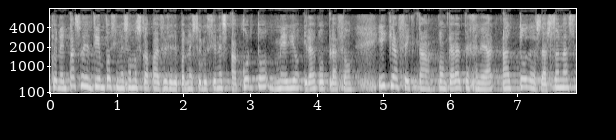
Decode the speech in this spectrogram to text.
con el paso del tiempo si no somos capaces de poner soluciones a corto, medio y largo plazo y que afecta con carácter general a todas las zonas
